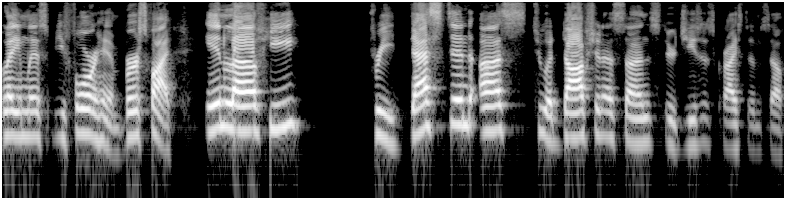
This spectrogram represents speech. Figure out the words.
blameless before him. Verse 5 In love, he predestined us to adoption as sons through Jesus Christ himself,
